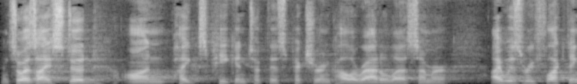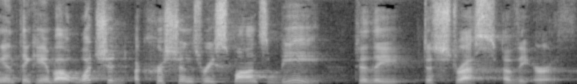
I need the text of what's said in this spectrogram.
And so as I stood on Pikes Peak and took this picture in Colorado last summer, I was reflecting and thinking about what should a Christian's response be to the distress of the earth?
